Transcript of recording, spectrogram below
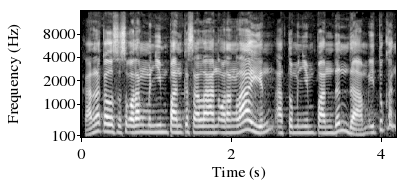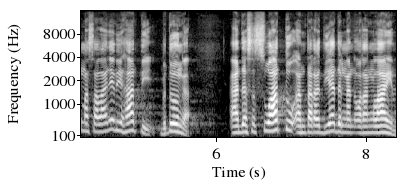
Karena kalau seseorang menyimpan kesalahan orang lain atau menyimpan dendam, itu kan masalahnya di hati, betul nggak? Ada sesuatu antara dia dengan orang lain.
